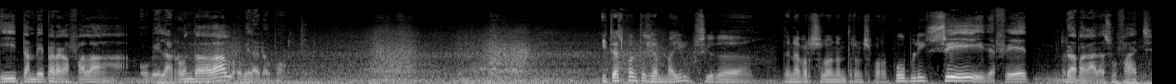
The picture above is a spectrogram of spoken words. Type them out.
i també per agafar la, o bé la ronda de dalt o bé l'aeroport. I t'has plantejat mai l'opció de, d'anar a Barcelona amb transport públic. Sí, de fet, de vegades ho faig.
